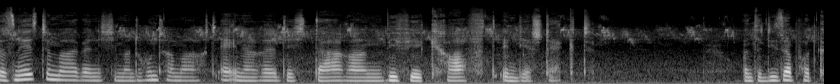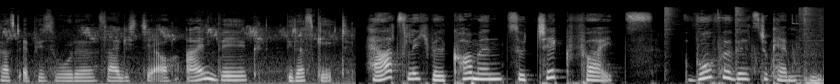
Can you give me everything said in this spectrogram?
Das nächste Mal, wenn dich jemand runtermacht, erinnere dich daran, wie viel Kraft in dir steckt. Und in dieser Podcast-Episode zeige ich dir auch einen Weg, wie das geht. Herzlich willkommen zu Chick Fights. Wofür willst du kämpfen?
